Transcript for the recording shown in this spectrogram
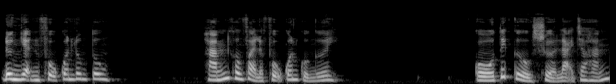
đừng nhận phụ quân lung tung. Hắn không phải là phụ quân của ngươi. Cố tích cửu sửa lại cho hắn.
